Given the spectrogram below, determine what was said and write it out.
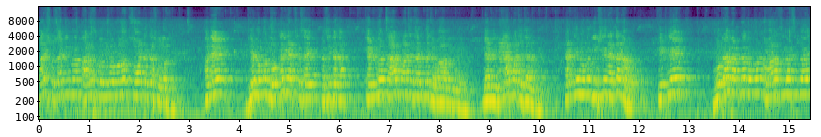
મારી સોસાયટીમાં પારસ બંગલોમાં સો ટકા સોલર છે. અને જે લોકો નોકરી છે સાહેબ પછી ટકા, એમનો ચાર પાંચ હજાર રૂપિયા જમા આવે છે બે મહિને, ચાર પાંચ હજાર રૂપિયા. કારણ કે એ લોકો દિવસે રહેતા ના હોય. એટલે મોટા ભાગના લોકોને અમારા સિવાય સિવાય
